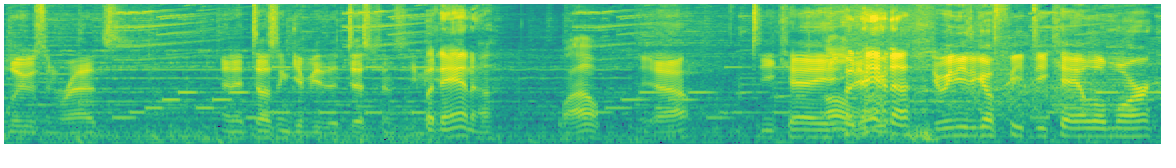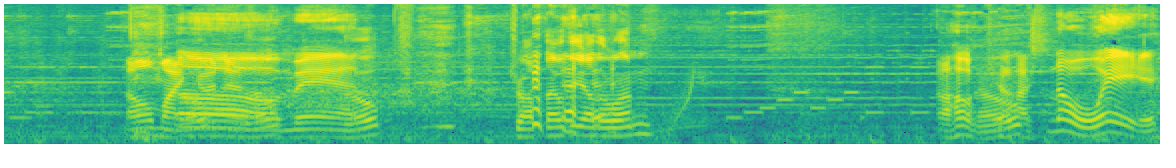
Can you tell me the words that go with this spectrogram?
blues and reds, and it doesn't give you the distance you need. Banana. Wow. Yeah. DK. Oh. do we- Banana. Do we need to go feed DK a little more? Oh my Oh goodness. Oh, man. Nope. Dropped out the other one. Oh Nope. gosh. No way.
